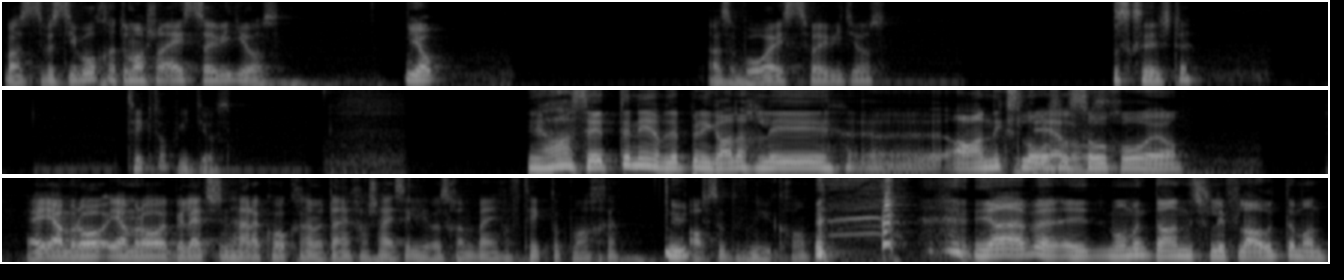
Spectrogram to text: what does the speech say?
Was, was die Woche? Du machst noch ein, zwei Videos? Ja, Also wo ein, zwei Videos? Das siehst du. TikTok-Videos? Ja, sollte nicht, aber dort bin ich gerade ein bisschen äh, ahnungslos, was Ideenlos. so kommen, ja. Hey, ich habe mir auch, ich hab mir auch bei letzten hergeguckt und mir gedacht, scheiße, lieber, was könnte man eigentlich auf TikTok machen? Nichts. Absolut auf nichts gekommen. Ja, eben, äh, momentan ist es ein bisschen flaute, Mann.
